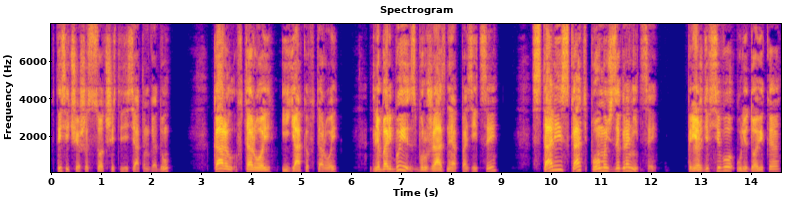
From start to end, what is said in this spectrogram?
в 1660 году Карл II и Яков II для борьбы с буржуазной оппозицией стали искать помощь за границей, прежде всего у Людовика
